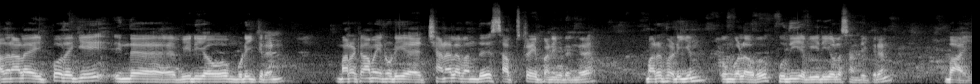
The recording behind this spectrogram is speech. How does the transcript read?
அதனால் இப்போதைக்கு இந்த வீடியோவை முடிக்கிறேன். மறக்காமல் என்னுடைய சேனலை வந்து சப்ஸ்கிரைப் பண்ணிவிடுங்க. மறுபடியும் உங்களை ஒரு புதிய வீடியோவில் சந்திக்கிறேன். பாய்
